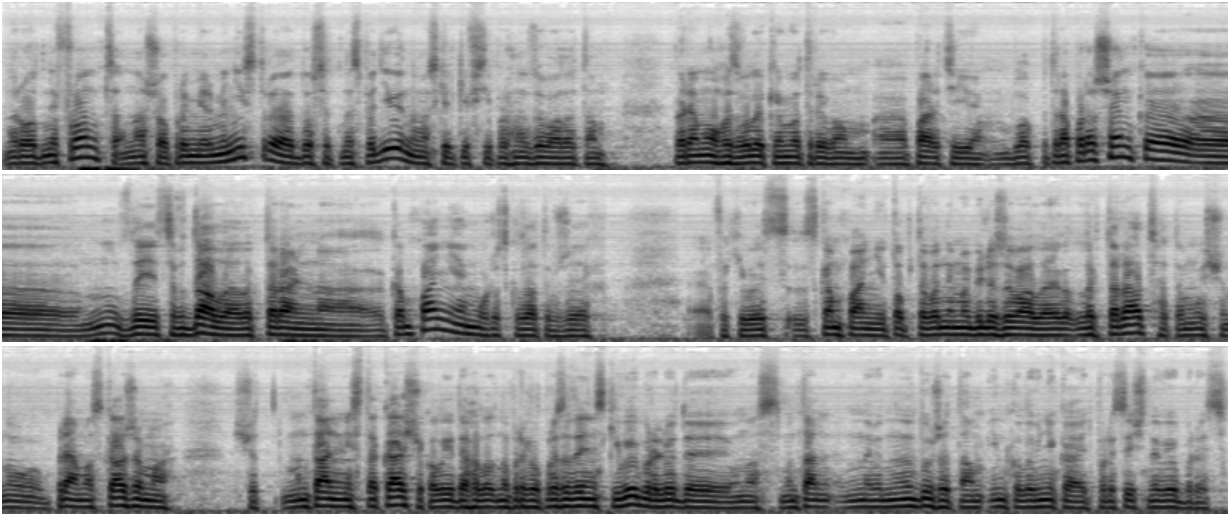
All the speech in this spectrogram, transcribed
Народний фронт нашого прем'єр-міністра досить несподіваний, оскільки всі прогнозували там перемогу з великим витривом е, партії Блок Петра Порошенка. Ну, здається, вдала електоральна кампанія, можу сказати, вже як фахівець з кампанії. Тобто вони мобілізували електорат, тому що, ну, прямо скажемо, що ментальність така, що коли йде, наприклад, президентські вибори, люди у нас ментально не, не дуже там інколи вникають пересічний виборець.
